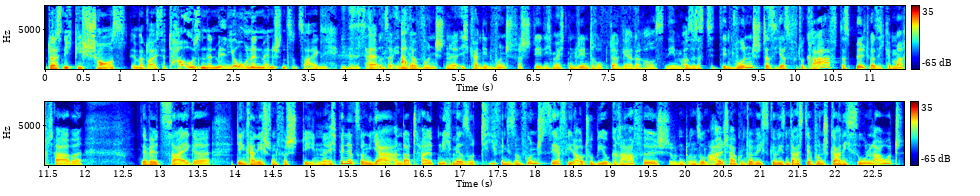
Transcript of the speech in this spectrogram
du hast nicht die Chance, immer gleich so Tausenden, Millionen Menschen zu zeigen. Das ist halt äh, unser inniger Wunsch, ne? Ich kann den Wunsch verstehen, ich möchte nur den Druck da gerne rausnehmen. Also das, den Wunsch, dass ich als Fotograf das Bild, was ich gemacht habe, der Welt zeige, den kann ich schon verstehen. Ne? Ich bin jetzt so ein Jahr, anderthalb nicht mehr so tief in diesem Wunsch, sehr viel autobiografisch und, und so im Alltag unterwegs gewesen. Da ist der Wunsch gar nicht so laut.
